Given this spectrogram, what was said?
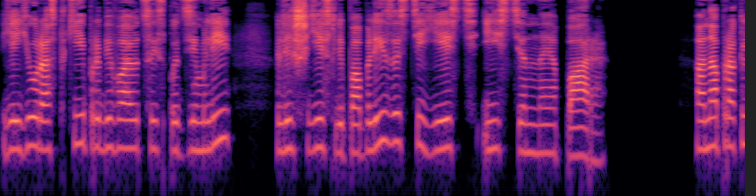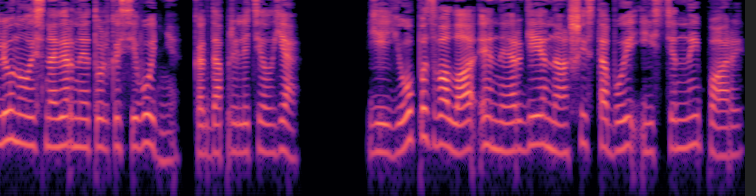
Ее ростки пробиваются из-под земли, лишь если поблизости есть истинная пара. Она проклюнулась, наверное, только сегодня, когда прилетел я. Ее позвала энергия нашей с тобой истинной пары.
